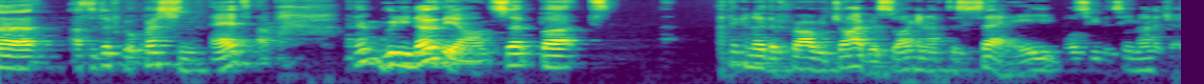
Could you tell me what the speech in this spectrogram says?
That's a difficult question, Ed. I don't really know the answer, but I think I know the Ferrari driver, so I'm going to have to say, was he the team manager?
